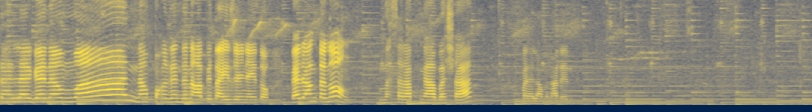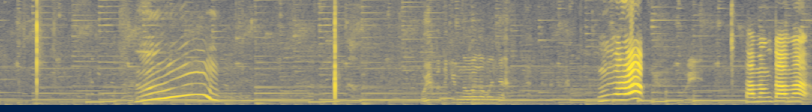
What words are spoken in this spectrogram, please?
Talaga naman! Napakaganda ng appetizer na ito. Pero ang tanong, masarap nga ba siya? Malalaman natin. Mm! Uy, patikim naman ako niya. Ang sarap! Wait. Tamang-tama.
